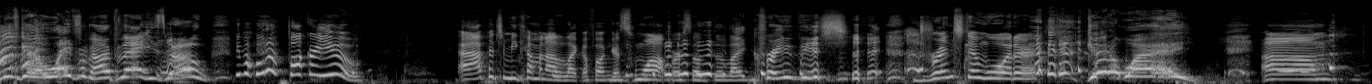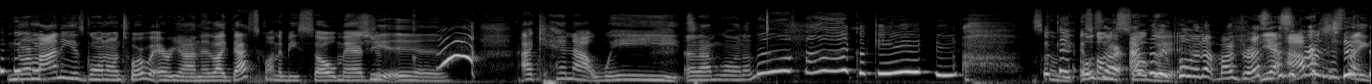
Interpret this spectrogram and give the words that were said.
Move! Get away from her, please! Move!" He's like, "Who the fuck are you?" I picture me coming out of like a fucking swamp or something, like crazy as shit, drenched in water. Get away! Um, Normani is going on tour with Ariana. Like that's going to be so magic. she is. I cannot wait. And I'm going to lose my cookies. It's gonna be, it's oh, gonna sorry. be so I'm really good. pulling up my dress. Yeah, I was just like,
